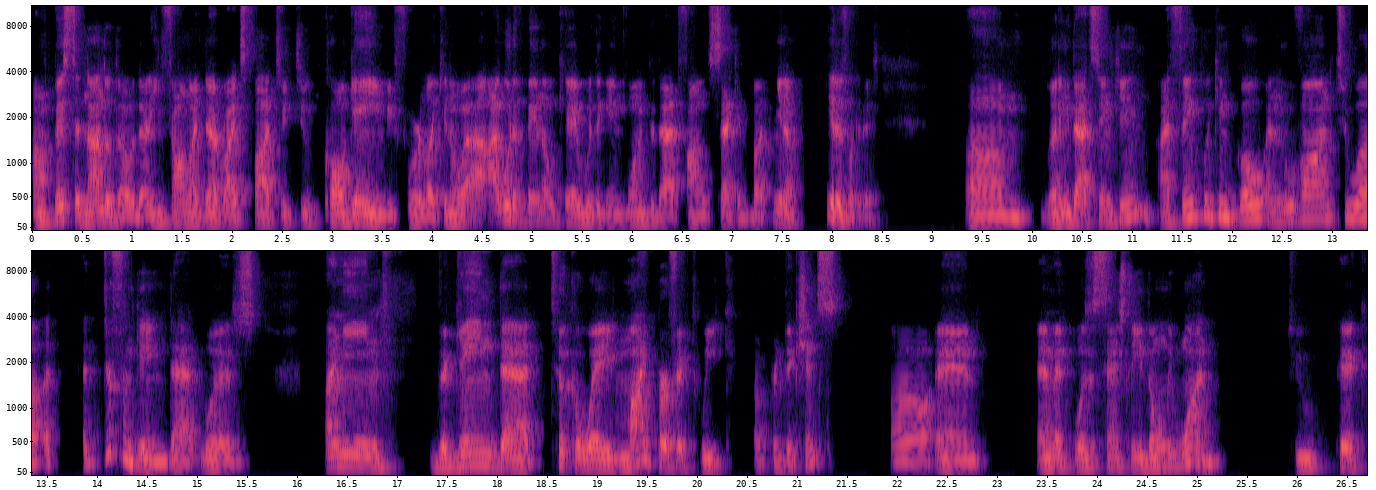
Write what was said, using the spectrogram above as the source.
I'm pissed at Nando though that he found like that right spot to to call game before like you know I, I would have been okay with the game going to that final second, but you know it is what it is. Um, letting that sink in, I think we can go and move on to a, a, a different game that was, I mean, the game that took away my perfect week of predictions, uh, and Emmett was essentially the only one to pick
